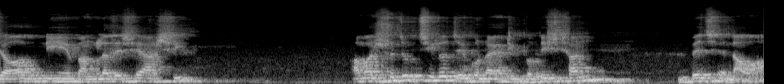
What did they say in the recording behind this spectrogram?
জব নিয়ে বাংলাদেশে আসি, আমার সুযোগ ছিল যে কোনো একটি প্রতিষ্ঠান বেছে নেওয়া।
